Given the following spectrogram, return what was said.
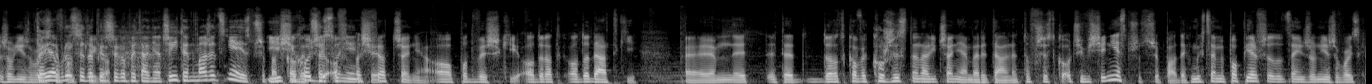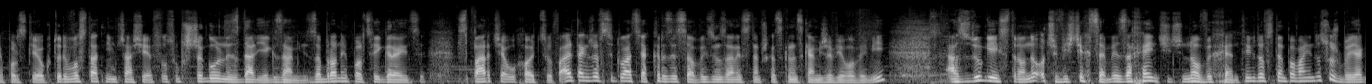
żołnierzy To ja wrócę do Polskiego. pierwszego pytania. Czyli ten marzec nie jest przypadkowy Jeśli chodzi o, o świadczenia, o podwyżki, o, dodat, o dodatki, te dodatkowe korzystne naliczenia emerytalne, to wszystko oczywiście nie jest przez przypadek. My chcemy po pierwsze docenić żołnierzy Wojska Polskiego, którzy w ostatnim czasie w sposób szczególny zdali egzamin z obrony polskiej granicy, wsparcia uchodźców, ale także w sytuacjach kryzysowych związanych z na przykład z klęskami żywiołowymi. A z drugiej strony oczywiście chcemy zachęcić nowych chętnych do wstępowania do służby. Jak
